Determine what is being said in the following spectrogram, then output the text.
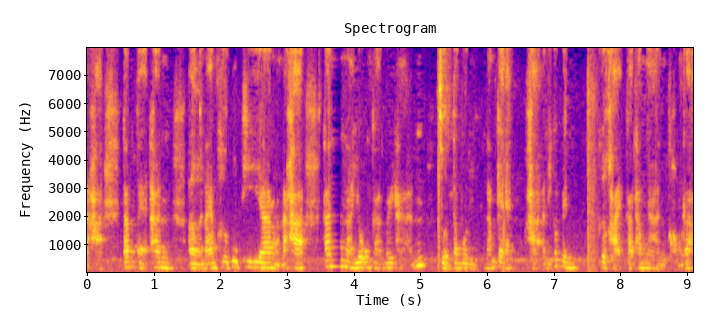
นะคะ ตั้งแต่ท่านนายอำเภอภูเพียงนะคะ ท่านนายกองค์การบริหารส่วนตำบลน้ำแก่นค่ะ อันนี้ก็เป็นเครือข่ายการทำงานของเรา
